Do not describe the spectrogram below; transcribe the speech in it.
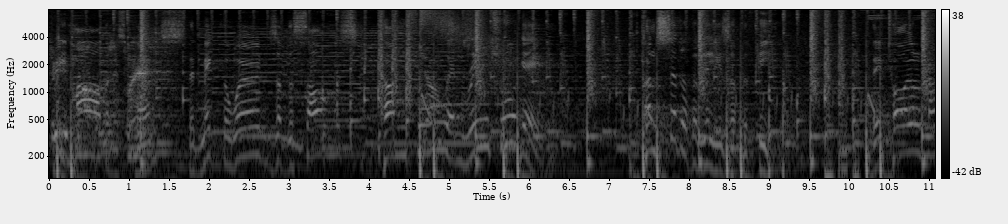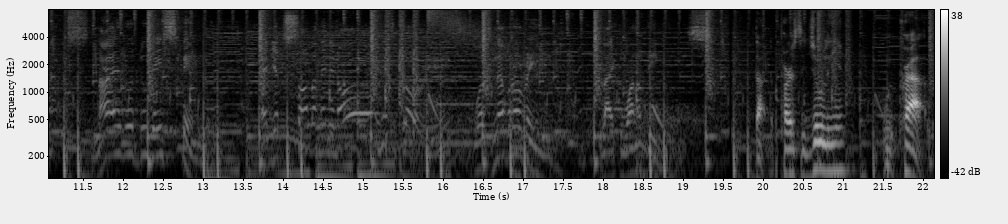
Three marvelous plants that make the words of the psalmist come true and ring true again. Consider the lilies of the field. They toil not, neither do they spin. And yet Solomon in all his glory was never arrayed like one of these. Dr. Percy Julian will proudly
